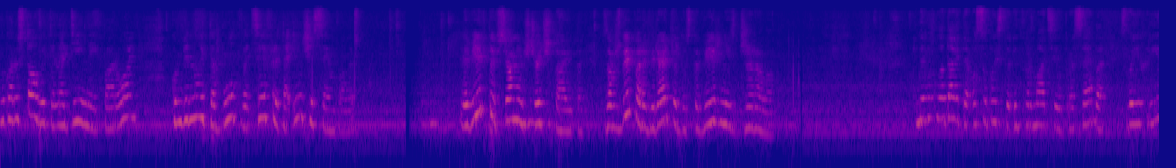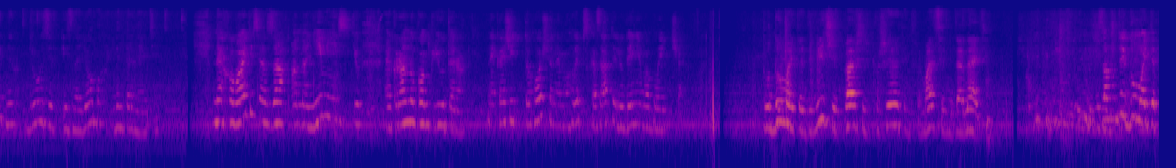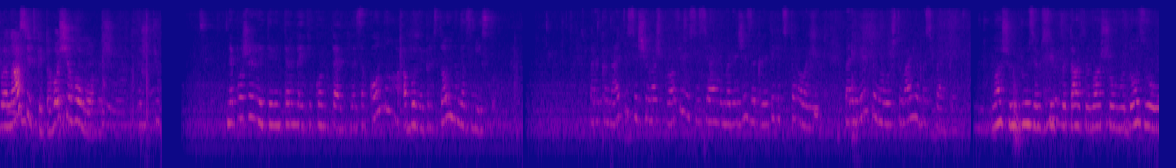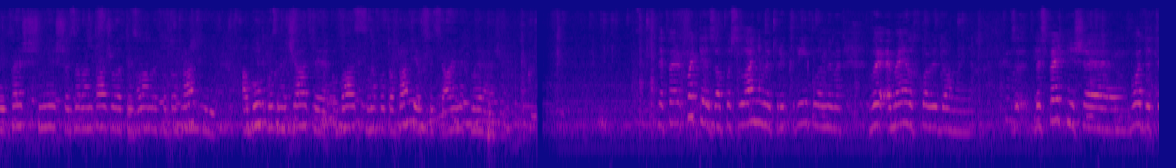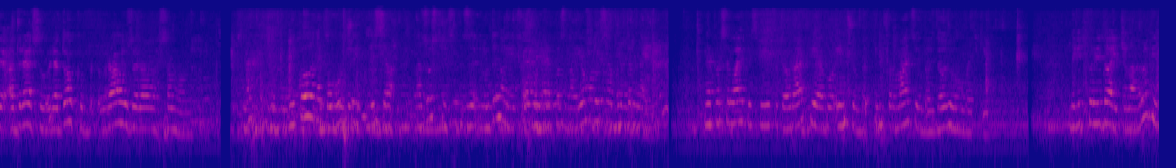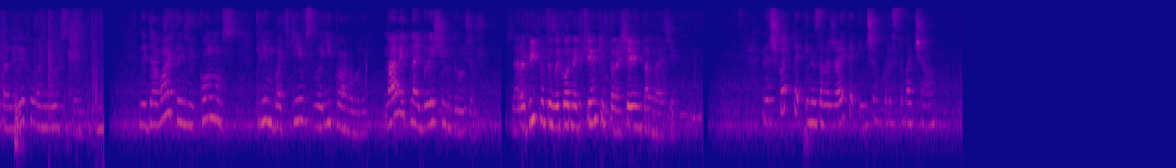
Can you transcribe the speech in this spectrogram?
Використовуйте надійний пароль, комбінуйте букви, цифри та інші символи. Не вірте всьому, що читаєте. Завжди перевіряйте достовірність джерела. Не викладайте особисту інформацію про себе, своїх рідних, друзів і знайомих в інтернеті. Не ховайтеся за анонімністю екрану комп'ютера. Не кажіть того, що не могли б сказати людині в обличчя. Подумайте двічі, перш ніж поширити інформацію в інтернеті. Завжди думайте про наслідки того, що говориш. Не поширюйте в інтернеті контент незаконного або непристойного змісту. Переконайтеся, що ваш профіль у соціальній мережі закритий від сторонніх. Перевірте налаштування безпеки. Вашим друзям слід питати вашого дозволу, перш ніж завантажувати з вами фотографії або позначати вас на фотографіях в соціальних мережах. Не переходьте за посиланнями, прикріпленими в емейлах повідомленнях. Безпечніше вводити адресу в рядок браузера самому. Ніколи не погоджуйтеся на зустріч з людиною, якою не познайомилися в інтернеті. Не посилайте свої фотографії або іншу інформацію без дозволу батьків. Не відповідайте на грубі та невиховані листи. Не давайте нікому, крім батьків, свої паролі, навіть найближчим друзям. Не робіть протизаконних вчинків та речей в інтернеті. Не шкодьте і не заважайте іншим користувачам.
